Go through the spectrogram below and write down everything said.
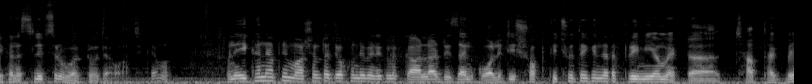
এখানে স্লিপসের ওয়ার্কটাও দেওয়া আছে, কেমন? মানে এখানে আপনি মার্শালটা যখন নেবেন, এগুলো কালার ডিজাইন কোয়ালিটি সব কিছুতে কিন্তু একটা প্রিমিয়াম একটা ছাপ থাকবে।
